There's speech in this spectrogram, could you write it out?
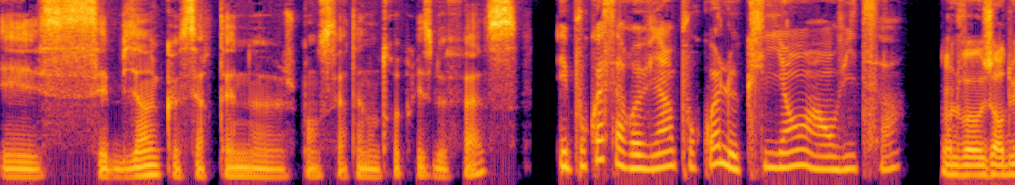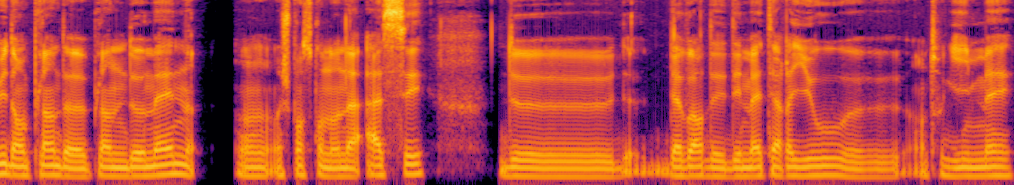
Et c'est bien que certaines, je pense, certaines entreprises le fassent. Et pourquoi ça revient? Pourquoi le client a envie de ça? On le voit aujourd'hui dans plein de, plein de domaines. je pense qu'on en a assez de d'avoir des, des, matériaux euh, entre guillemets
